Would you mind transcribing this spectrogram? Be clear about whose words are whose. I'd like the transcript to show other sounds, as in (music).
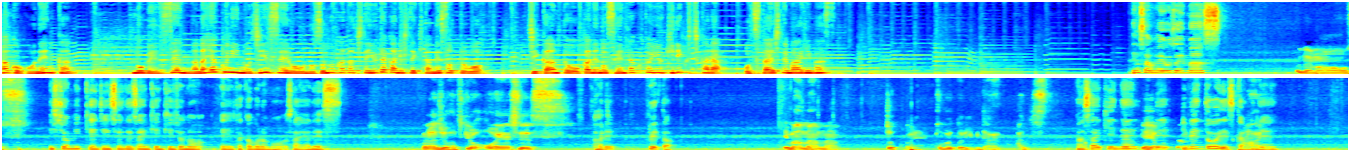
Speaker 1: 過去5年間延べ1700人の人生を望む形で豊かにしてきたメソッドを時間とお金の選択という切り口からお伝えしてまいります。
Speaker 2: 皆さんおはようございます。
Speaker 3: おはようございます。
Speaker 2: 一生日経人生デザイン研究所の、えー、高頃もさあやです。
Speaker 3: 78キロ応援しです。
Speaker 2: あれ？増えた。
Speaker 3: えまあまあまあちょっとね小太りみたいな感じです
Speaker 2: まあ最近ねイ
Speaker 3: いやいや
Speaker 2: ベイベント多いですからね、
